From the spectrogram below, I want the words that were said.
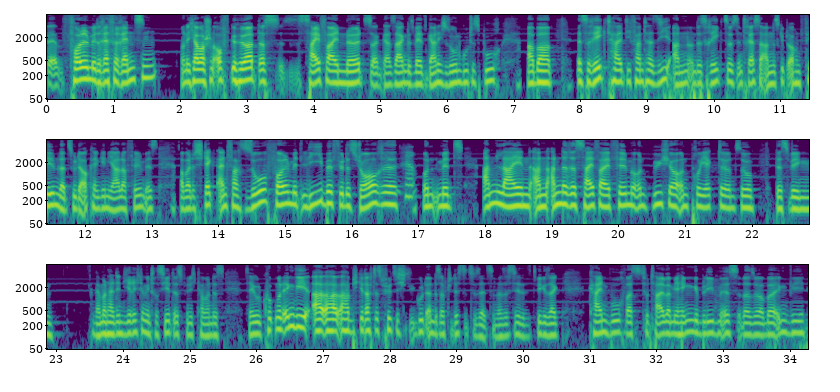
äh, voll mit Referenzen. Und ich habe auch schon oft gehört, dass Sci-Fi-Nerds sagen, das wäre jetzt gar nicht so ein gutes Buch, aber es regt halt die Fantasie an und es regt so das Interesse an. Es gibt auch einen Film dazu, der auch kein genialer Film ist, aber das steckt einfach so voll mit Liebe für das Genre ja. und mit Anleihen an andere Sci-Fi-Filme und Bücher und Projekte und so. Deswegen wenn man halt in die Richtung interessiert ist, finde ich, kann man das sehr gut gucken. Und irgendwie ha, habe ich gedacht, es fühlt sich gut an, das auf die Liste zu setzen. Das ist jetzt, wie gesagt, kein Buch, was total bei mir hängen geblieben ist oder so, aber irgendwie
